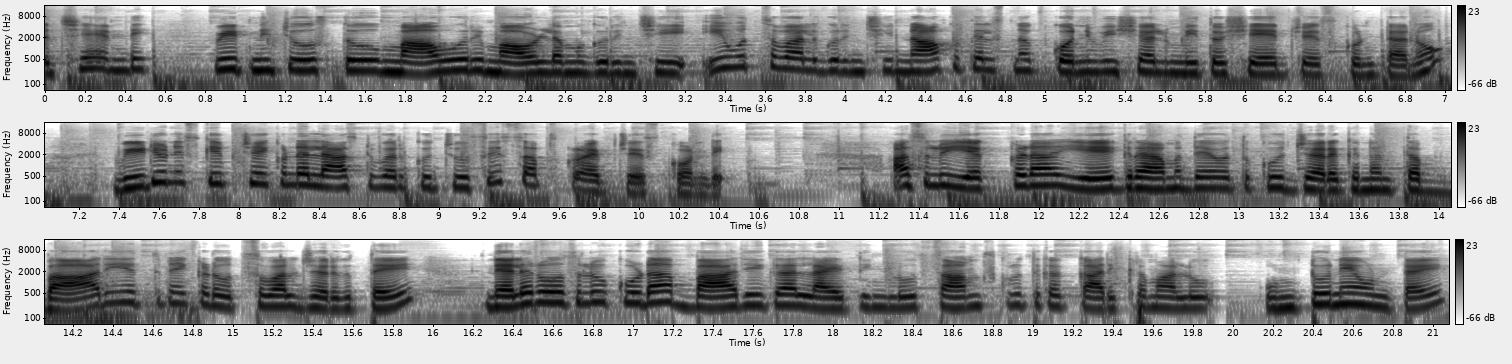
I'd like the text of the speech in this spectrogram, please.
వచ్చేయండి. వీటిని చూస్తూ మా ఊరి మావుళ్ళమ్మ గురించి ఈ ఉత్సవాల గురించి నాకు తెలిసిన కొన్ని విషయాలు మీతో షేర్ చేసుకుంటాను. వీడియోని స్కిప్ చేయకుండా లాస్ట్ వరకు చూసి సబ్స్క్రైబ్ చేసుకోండి. అసలు ఎక్కడ ఏ గ్రామ దేవతకు జరగనంత భారీ ఎత్తున ఇక్కడ ఉత్సవాలు జరుగుతాయి? నెల రోజులు కూడా భారీగా లైటింగ్లు సాంస్కృతిక కార్యక్రమాలు ఉంటూనే ఉంటాయి.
